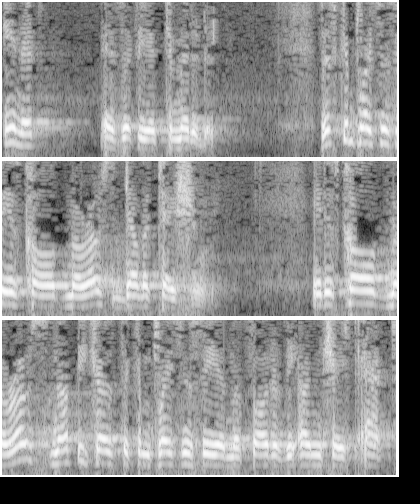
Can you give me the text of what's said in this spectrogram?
in it as if he had committed it. This complacency is called morose delectation. It is called morose not because the complacency and the thought of the unchaste act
